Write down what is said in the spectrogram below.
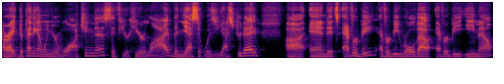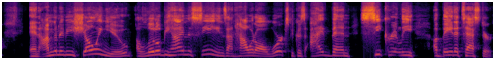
All right, depending on when you're watching this, if you're here live, then yes, it was yesterday. Uh, and it's Everbee. Everbee rolled out Everbee email. And I'm going to be showing you a little behind the scenes on how it all works because I've been secretly a beta tester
